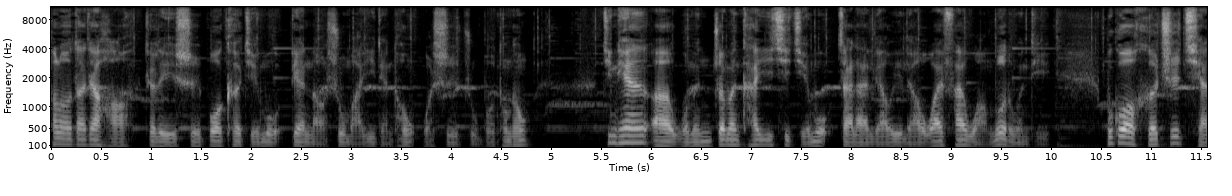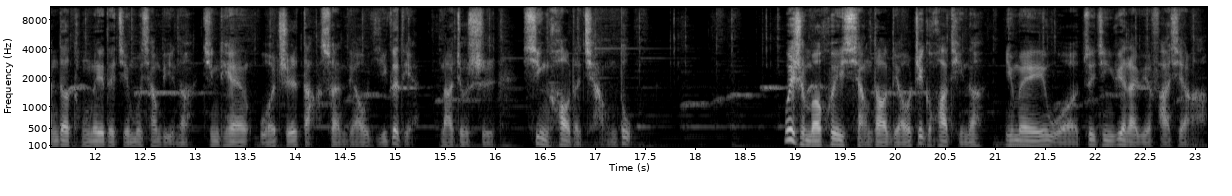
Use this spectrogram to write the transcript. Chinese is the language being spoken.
Hello，大家好，这里是播客节目《电脑数码一点通》，我是主播通通。今天呃，我们专门开一期节目，再来聊一聊 WiFi 网络的问题。不过和之前的同类的节目相比呢，今天我只打算聊一个点，那就是信号的强度。为什么会想到聊这个话题呢？因为我最近越来越发现啊，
